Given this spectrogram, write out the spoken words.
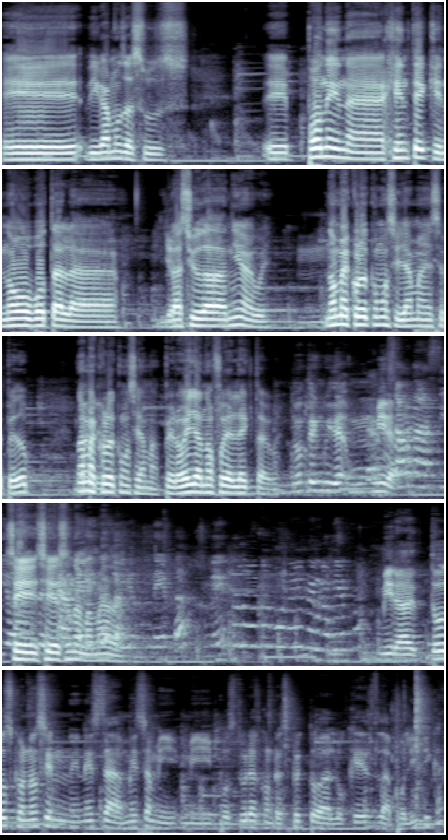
eh, digamos, a sus... eh, ponen a gente que no vota la, Ya. la ciudadanía, güey. Mm, No me acuerdo cómo se llama ese pedo. No Vale. me acuerdo cómo se llama, pero ella no fue electa, güey. No tengo idea. Mira, Sí, sí, es una mamada. Mira, todos conocen en esta mesa mi, mi postura con respecto a lo que es la política.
